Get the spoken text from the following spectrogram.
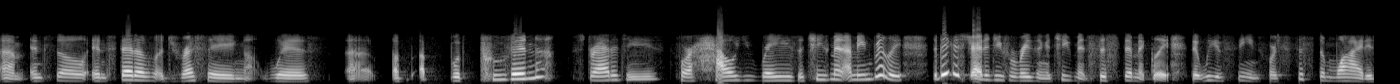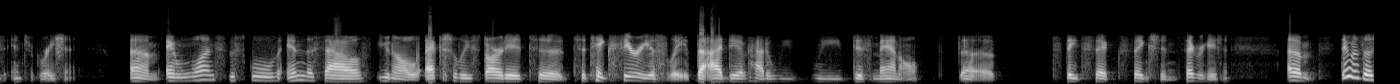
um, and so instead of addressing with uh, a, a, with proven strategies for how you raise achievement. I mean, really, the biggest strategy for raising achievement systemically that we have seen for system wide is integration. Um, and once the schools in the South, you know, actually started to to take seriously the idea of how do we we dismantle uh, state sex sanctioned segregation, um, there was a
